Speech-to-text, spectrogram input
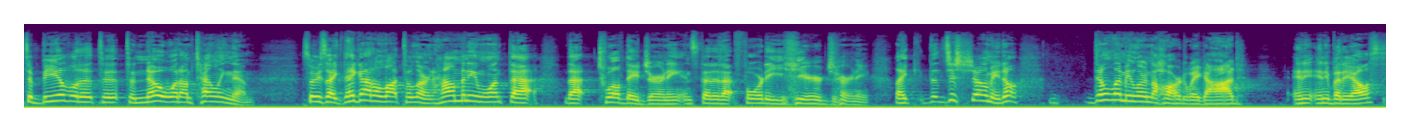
to be able to, to, to know what I'm telling them. So he's like, they got a lot to learn. How many want that, that 12 day journey instead of that 40 year journey? Like, just show me. Don't, don't let me learn the hard way, God. Any, anybody else?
